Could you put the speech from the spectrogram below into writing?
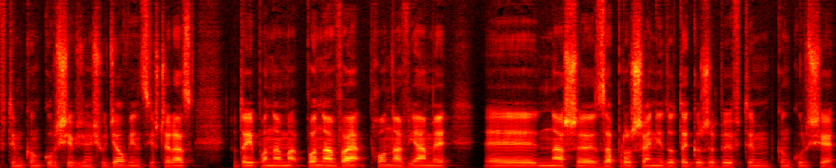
w tym konkursie wziąć udział, więc jeszcze raz tutaj ponawiamy nasze zaproszenie do tego, żeby w tym konkursie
